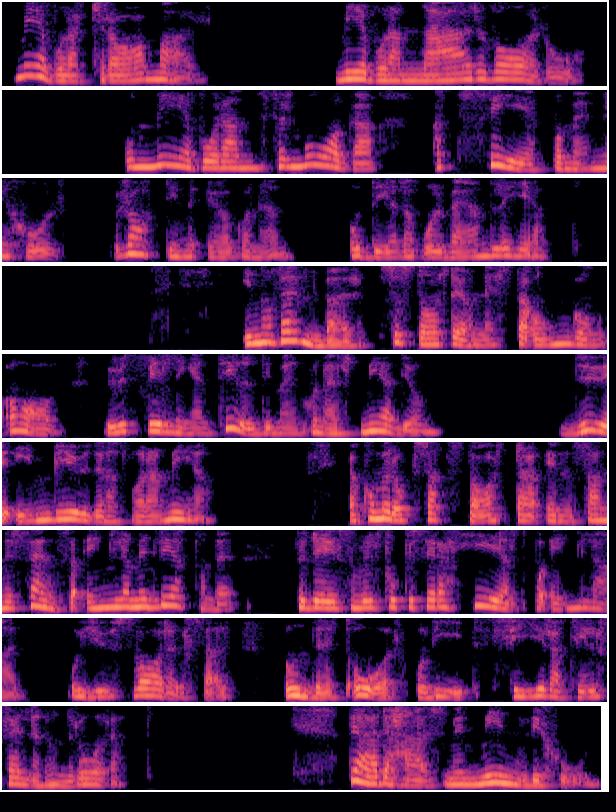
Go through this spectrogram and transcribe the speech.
med våra kramar, med vår närvaro och med vår förmåga att se på människor rakt in i ögonen och dela vår vänlighet. I november så startar jag nästa omgång av utbildningen till dimensionellt medium. Du är inbjuden att vara med. Jag kommer också att starta en sannessens och änglamedvetande för dig som vill fokusera helt på änglar och ljusvarelser under ett år och vid fyra tillfällen under året. Det är det här som är min vision.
